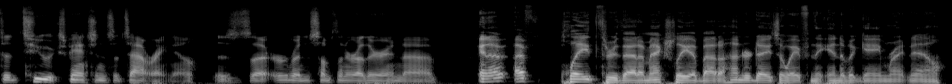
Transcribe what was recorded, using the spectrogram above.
the two expansions that's out right now is uh, Urban something or other and uh, and I, I've played through that. I'm actually about hundred days away from the end of a game right now.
